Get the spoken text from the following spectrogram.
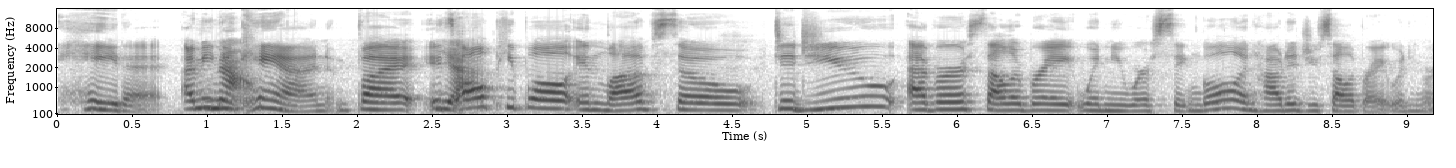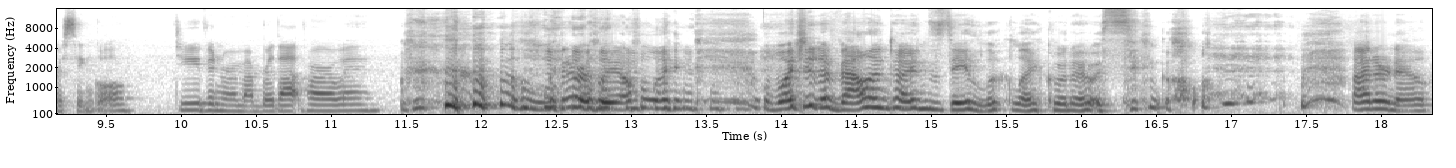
hate it. I mean, No. you can, but it's Yeah. all people in love. So, did you ever celebrate when you were single, and how did you celebrate when you were single? Do you even remember that far away? Literally, I'm like, what did a Valentine's Day look like when I was single? I don't know.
